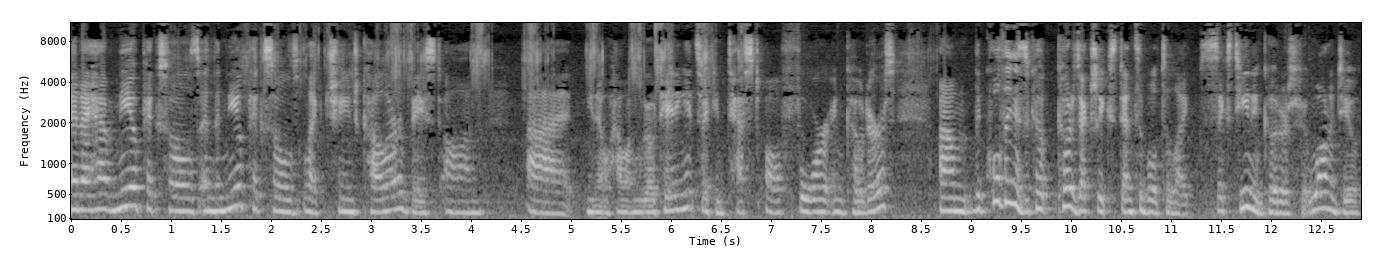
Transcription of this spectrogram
And I have NeoPixels, and the NeoPixels like change color based on uh, you know, how I'm rotating it so I can test all four encoders. Um, the cool thing is the code is actually extensible to like 16 encoders if it wanted to,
